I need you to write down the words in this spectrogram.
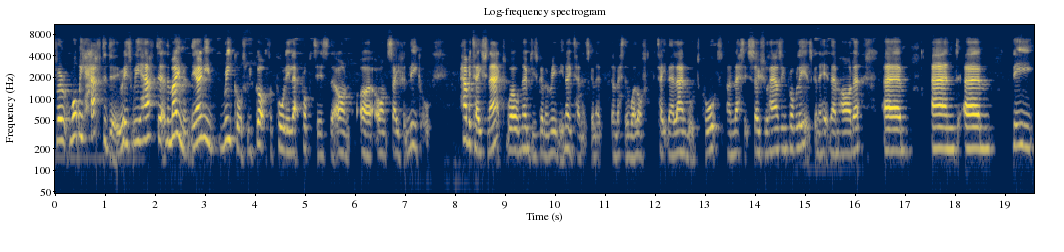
for what we have to do is we have to at the moment the only recourse we've got for poorly let properties that aren't uh, aren't safe and legal habitation act. Well nobody's going to really no tenant's going to unless they're well off take their landlord to court unless it's social housing probably it's going to hit them harder. Um, and um, the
